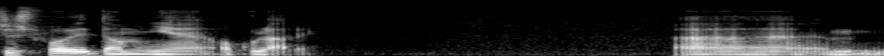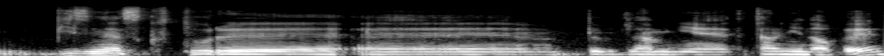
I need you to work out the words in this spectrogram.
przyszły do mnie okulary. Biznes, który był dla mnie totalnie nowy,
